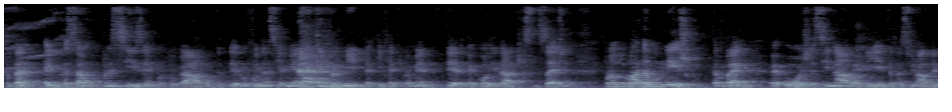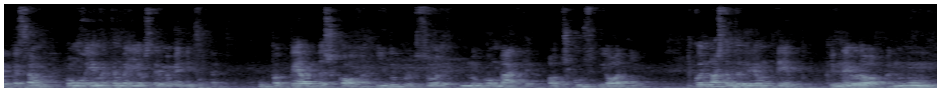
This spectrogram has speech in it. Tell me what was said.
Portanto, a educação precisa em Portugal de ter um financiamento que permita efetivamente ter a qualidade que se deseja. Por outro lado, a Unesco também eh, hoje assinala o Dia Internacional da Educação com um lema também ele extremamente importante. O papel da escola e do professor no combate ao discurso de ódio. E quando nós estamos a viver um tempo que na Europa, no mundo,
